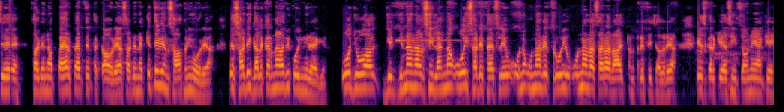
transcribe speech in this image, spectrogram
ਤੇ ਸਾਡੇ ਨਾਲ ਪੈਰ ਪੈਰ ਤੇ ਧੱਕਾ ਹੋ ਰਿਹਾ, ਸਾਡੇ ਨਾਲ ਕਿਤੇ ਵੀ ਇਨਸਾਫ ਨਹੀਂ ਹੋ ਰਿਹਾ ਤੇ ਸਾਡੀ ਗੱਲ ਕਰਨ ਵਾਲਾ ਵੀ ਕੋਈ ਨਹੀਂ ਰਹਿ ਗਿਆ। ਉਹ ਜੋ ਆ ਜਿਨ੍ਹਾਂ ਨਾਲ ਅਸੀਂ ਲੜਨਾ ਉਹ ਹੀ ਸਾਡੇ ਫੈਸਲੇ ਉਹਨਾਂ ਦੇ ਥਰੂ ਹੀ ਉਹਨਾਂ ਦਾ ਸਾਰਾ ਰਾਜਤੰਤਰ ਇੱਥੇ ਚੱਲ ਰਿਹਾ। ਇਸ ਕਰਕੇ ਅਸੀਂ ਚਾਹੁੰਦੇ ਹਾਂ ਕਿ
